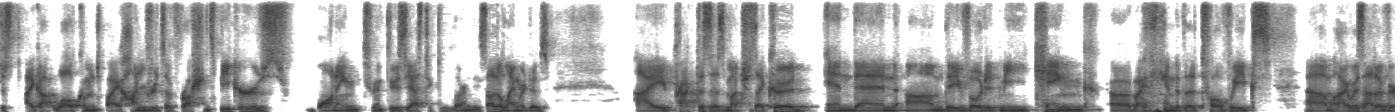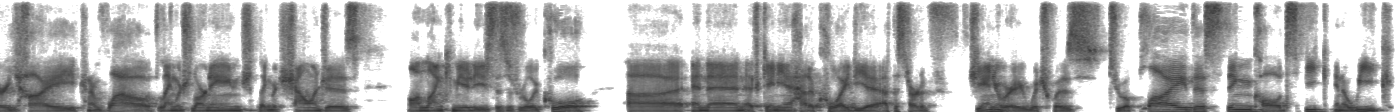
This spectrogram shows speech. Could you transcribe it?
just i got welcomed by hundreds of russian speakers wanting to enthusiastically learn these other languages. I practiced as much as i could and then um, they voted me king uh, by the end of the 12 weeks. Um, i was at a very high kind of wow language learning language challenges online communities this is really cool. Uh, and then Evgenia had a cool idea at the start of January, which was to apply this thing called Speak in a Week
